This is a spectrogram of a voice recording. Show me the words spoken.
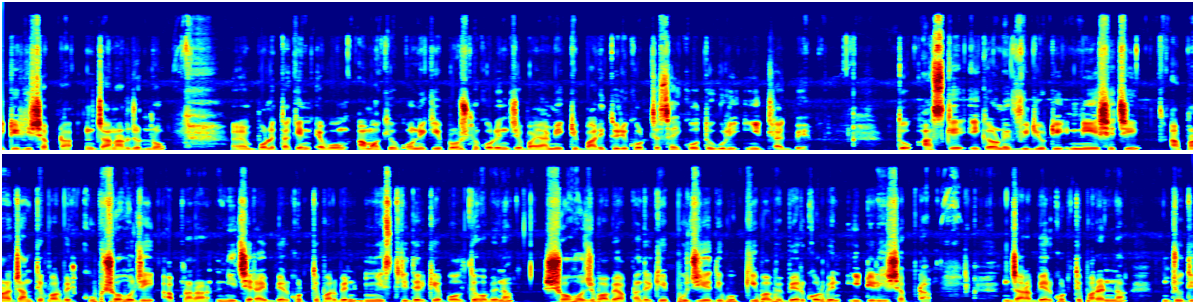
ইটের হিসাবটা জানার জন্য বলে থাকেন এবং আমাকেও অনেকেই প্রশ্ন করেন যে, ভাই, আমি একটি বাড়ি তৈরি করতে চাই, কতগুলি ইট লাগবে? তো আজকে এই কারণে ভিডিওটি নিয়ে এসেছি। আপনারা জানতে পারবেন খুব সহজেই আপনারা নিজেরাই বের করতে পারবেন, মিস্ত্রিদেরকে বলতে হবে না, সহজভাবে আপনাদেরকে বুঝিয়ে দিব কীভাবে বের করবেন ইটের হিসাবটা। যারা বের করতে পারেন না, যদি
